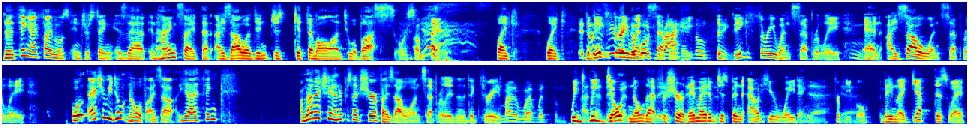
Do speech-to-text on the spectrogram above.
The thing I find most interesting is that in hindsight, that Aizawa didn't just get them all onto a bus or something. Yes. Like, like It the big three like the went separately. The. Big three went separately, and Aizawa went separately. Well, actually, we don't know if Aizawa. Yeah, I think I'm not actually 100 percent sure if Aizawa went separately than the big three. He might have went with them. We we don't went- know that for sure. They, might have just been out here waiting Yeah, for yeah. people, being like, "Yep, this way."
